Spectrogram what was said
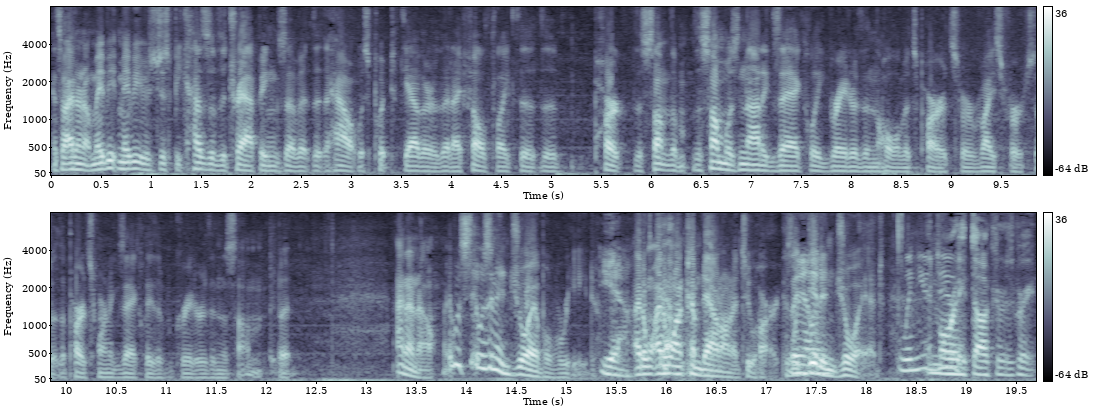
And so I don't know. Maybe maybe it was just because of the trappings of it, that how it was put together, that I felt like the the part the sum the, the sum was not exactly greater than the whole of its parts, or vice versa. The parts weren't exactly the greater than the sum, but. I don't know. It was it was an enjoyable read. Yeah. I don't I don't want to come down on it too hard because I did enjoy it. when you and do, Moray Doctor is great.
